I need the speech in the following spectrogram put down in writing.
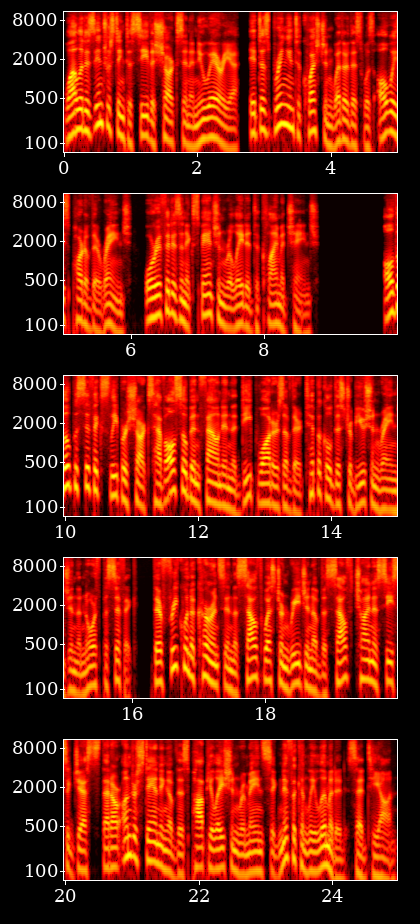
While it is interesting to see the sharks in a new area, it does bring into question whether this was always part of their range, or if it is an expansion related to climate change. Although Pacific sleeper sharks have also been found in the deep waters of their typical distribution range in the North Pacific, their frequent occurrence in the southwestern region of the South China Sea suggests that our understanding of this population remains significantly limited, said Tian.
